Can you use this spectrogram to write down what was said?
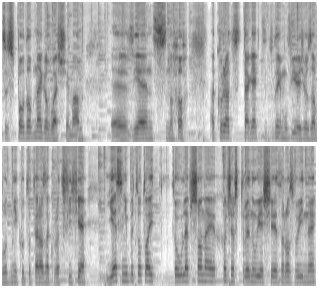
coś podobnego właśnie mam, e, więc no akurat tak jak ty tutaj mówiłeś o zawodniku, to teraz akurat w FIFA jest niby to tutaj to ulepszone, chociaż trenuje się, rozwój inny, e,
